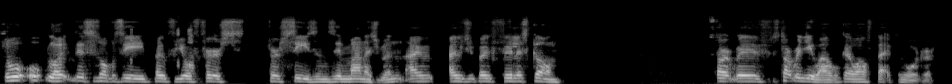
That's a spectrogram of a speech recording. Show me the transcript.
So, what- what- like, this is obviously both of your first first seasons in management. How how do you both feel it's gone? Start with start with you, Al. We'll go off alphabetical order.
